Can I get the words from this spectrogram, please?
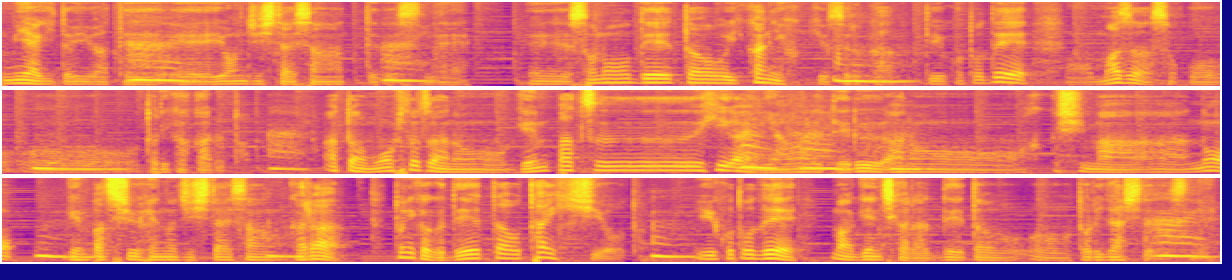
宮城と岩手、はい。えー4自治体さんあってですね、えーそのデータをいかに復旧するかっていうことで、まずはそこをうん。取り掛かると。はい。あとはもう一つあの原発被害に遭われている、はいはい。あの福島のうん。原発周辺の自治体さんから、とにかくデータを退避しようとうん。いうことで、まあ、現地からデータを取り出してですね、はい。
